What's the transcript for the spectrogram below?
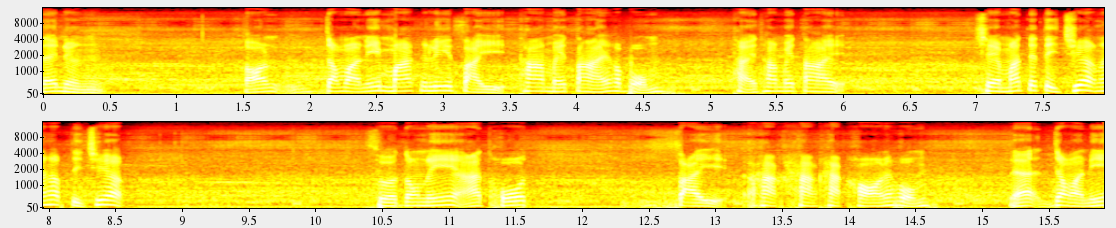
ได้หนึ่งตอนจังหวะนี้มาร์คินรีใส่ท่าไม่ตายครับผมถ่ายท่าไม่ตายเชมัสจะติดเชือกนะครับ ติดเชือก ส่วนตรงนี้อาทูใส่หักหักหักคอนะครับผม และจังหวะนี้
